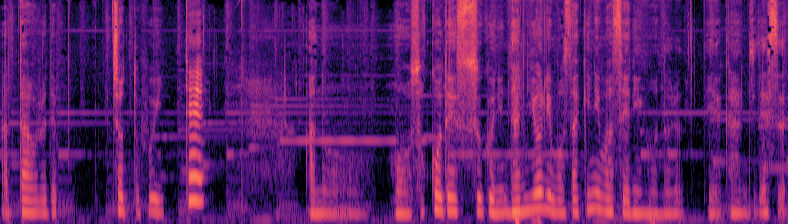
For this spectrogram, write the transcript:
あ、タオルでちょっと拭いてあのもうそこですぐに何よりも先にワセリンを塗るっていう感じです。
